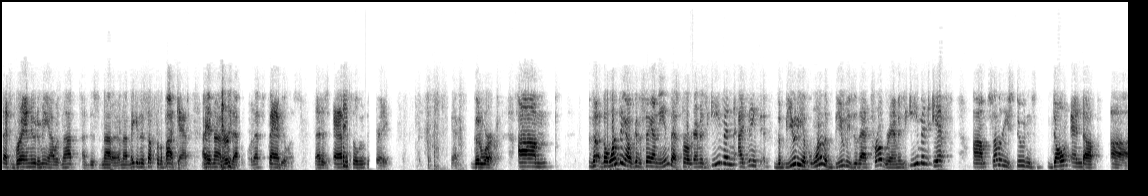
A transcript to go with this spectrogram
that's brand new to me. I was not. I'm just not. I'm not making this up for the podcast. I had not heard that before. That's fabulous. That is absolutely great. Yeah, good work. Um, the the one thing I was going to say on the Invest program is even I think the beauty of one of the beauties of that program is even if um, some of these students don't end up uh,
